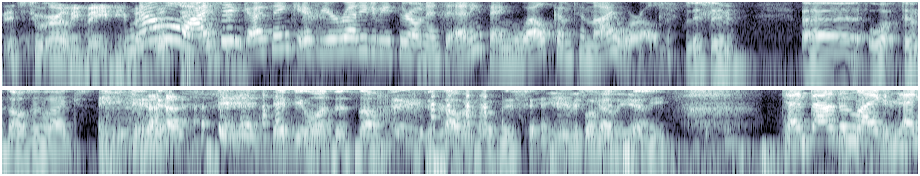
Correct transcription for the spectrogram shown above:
It's too early, maybe. But no, we'll see, I we'll see. think I think if you're ready to be thrown into anything, welcome to my world. Listen, uh, what ten thousand likes? if you want the sum to cover for Miss Miss for Miss Kelly, yeah. Ten thousand likes, need and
